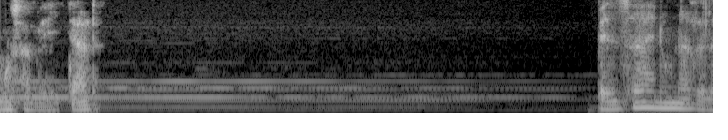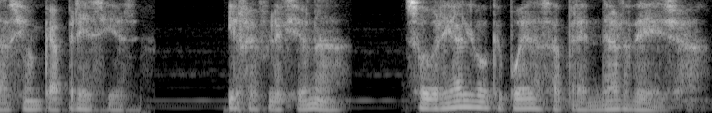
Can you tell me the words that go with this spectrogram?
Vamos a meditar. Pensá en una relación que aprecies y reflexiona sobre algo que puedas aprender de ella.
